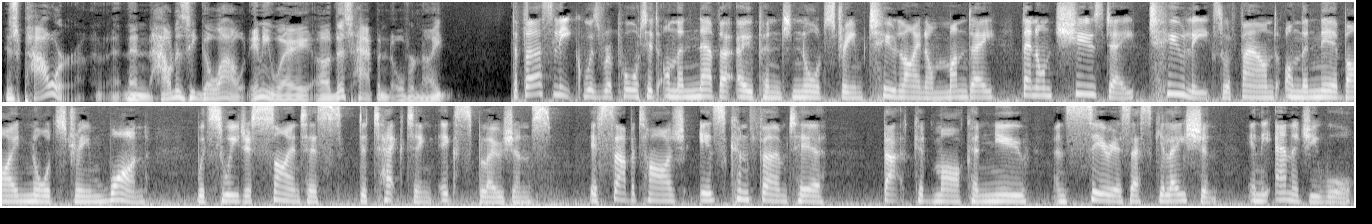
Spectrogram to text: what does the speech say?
his power. And how does he go out? Anyway, uh, this happened overnight. The first leak was reported on the never opened Nord Stream 2 line on Monday. Then on Tuesday, two leaks were found on the nearby Nord Stream 1, with Swedish scientists detecting explosions. If sabotage is confirmed here, That could mark a new and serious escalation in the energy war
